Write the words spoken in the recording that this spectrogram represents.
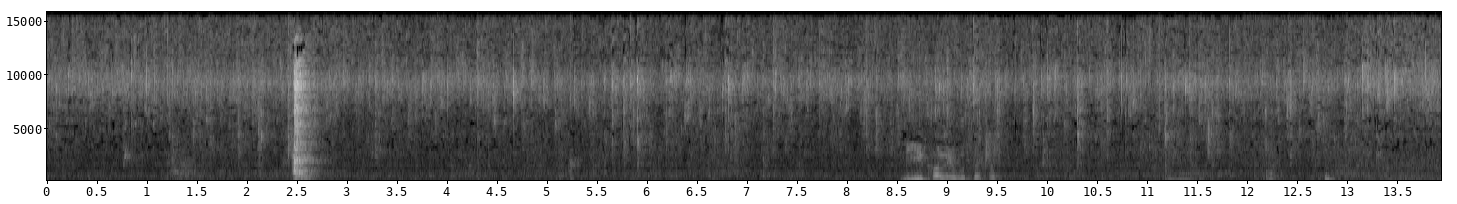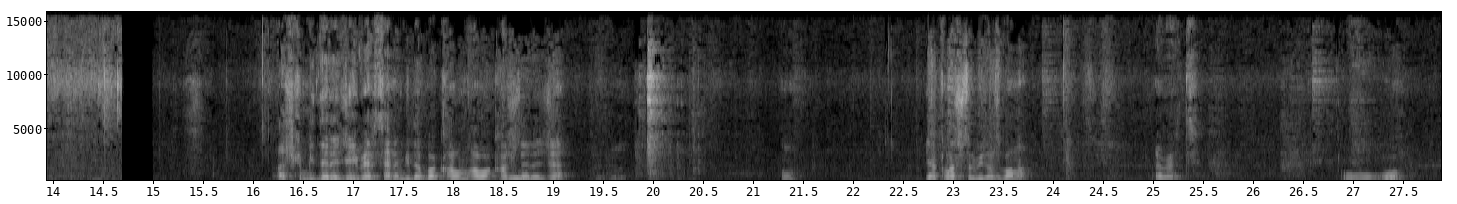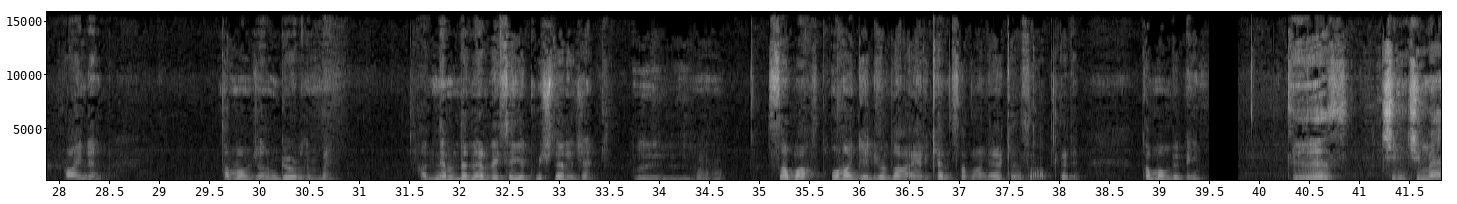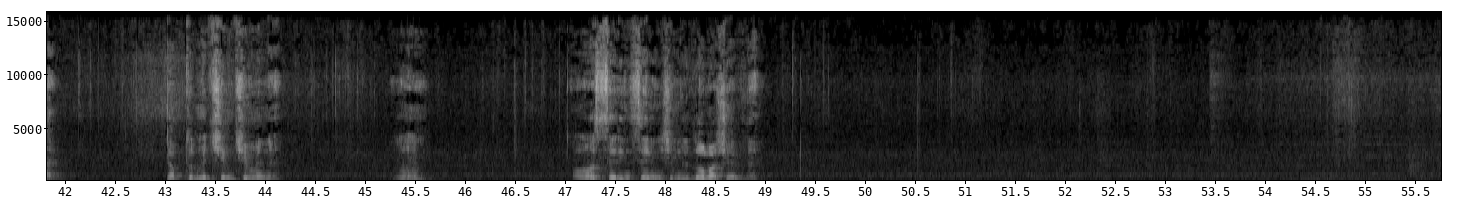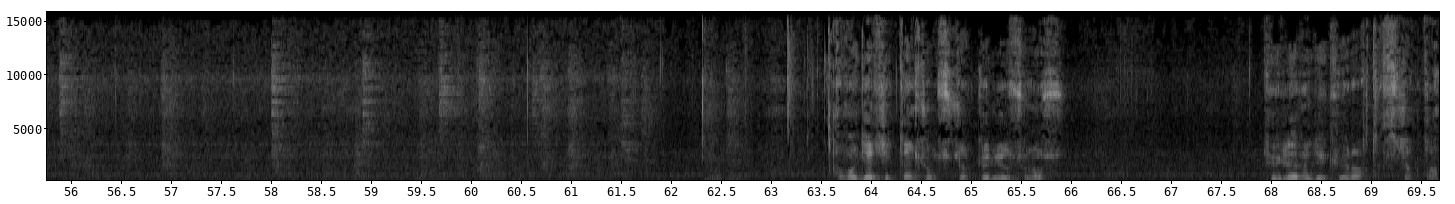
İyi yıkanıyor bu sefer. Aşkım bir dereceyi versene bir de bakalım hava kaç derece. Hı. Yaklaştır biraz bana. Evet. Oo, aynen. Tamam canım gördüm ben. Annem de neredeyse 70 derece. Hı hı. Sabah ona geliyor daha erken sabahın erken saatleri. Tamam bebeğim. Kız çimçime. Yaptın mı çimçimini? Hı? O serin serin şimdi dolaş evde. Hava gerçekten çok sıcak görüyorsunuz. Tüylerini döküyor artık sıcaktan.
